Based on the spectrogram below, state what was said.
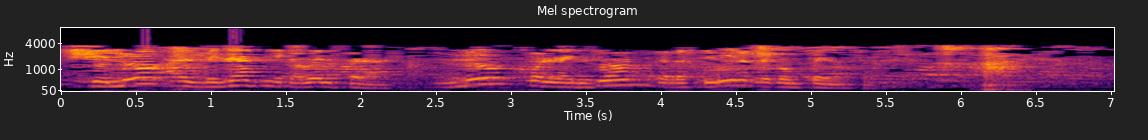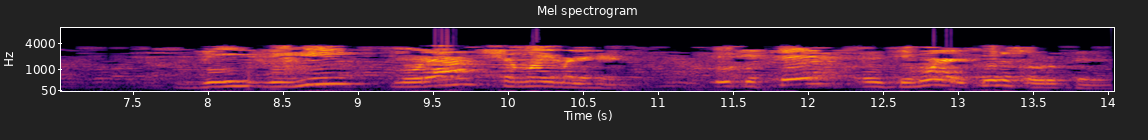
Shelo al Menat le Kabel Perá no con la intención de recibir recompensa. Viví morá shamay malehen. Y que esté el temor al cielo sobre ustedes.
